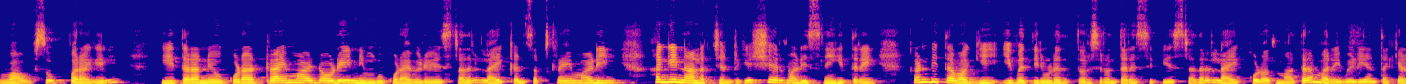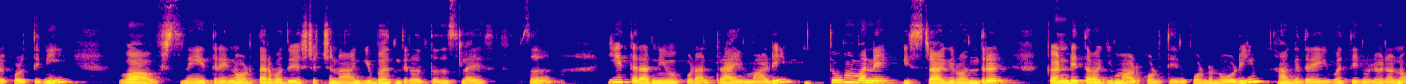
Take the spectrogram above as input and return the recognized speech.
ವಾವ್ ಸೂಪರಾಗಿ ಈ ಥರ ನೀವು ಕೂಡ ಟ್ರೈ ಮಾಡಿ ನೋಡಿ. ನಿಮಗೂ ಕೂಡ ವಿಡಿಯೋ ಇಷ್ಟ ಆದರೆ ಲೈಕ್ ಆ್ಯಂಡ್ ಸಬ್ಸ್ಕ್ರೈಬ್ ಮಾಡಿ. ಹಾಗೆ ನಾಲ್ಕು ಜನರಿಗೆ ಶೇರ್ ಮಾಡಿ ಸ್ನೇಹಿತರೆ. ಖಂಡಿತವಾಗಿ ಇವತ್ತಿನ ವಿಡಿಯೋದ ತೋರಿಸಿರುವಂಥ ರೆಸಿಪಿ ಇಷ್ಟ ಆದರೆ ಲೈಕ್ ಕೊಡೋದು ಮಾತ್ರ ಮರಿಬೇಡಿ ಅಂತ ಕೇಳ್ಕೊಳ್ತೀನಿ. ವಾ ಸ್ನೇಹಿತರೆ ನೋಡ್ತಾ ಇರ್ಬೋದು ಎಷ್ಟು ಚೆನ್ನಾಗಿ ಬಂದಿರೋಂಥದ್ದು ಸ್ಲೈಸ್ ಈ ಥರ ನೀವು ಕೂಡ ಟ್ರೈ ಮಾಡಿ ತುಂಬಾ ಇಷ್ಟ ಆಗಿರೋ ಅಂದರೆ ಖಂಡಿತವಾಗಿ ಮಾಡ್ಕೊಂಡು ತಿನ್ಕೊಂಡು ನೋಡಿ. ಹಾಗಿದ್ರೆ ಇವತ್ತಿನ ವಿಡಿಯೋ ನಾನು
